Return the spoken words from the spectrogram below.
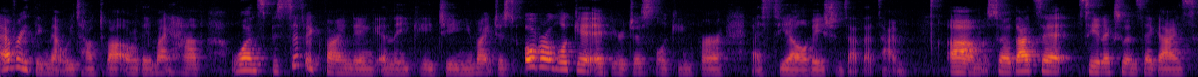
everything that we talked about, or they might have one specific finding in the EKG, and you might just overlook it if you're just looking for ST elevations at that time. Um, so that's it. See you next Wednesday, guys.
